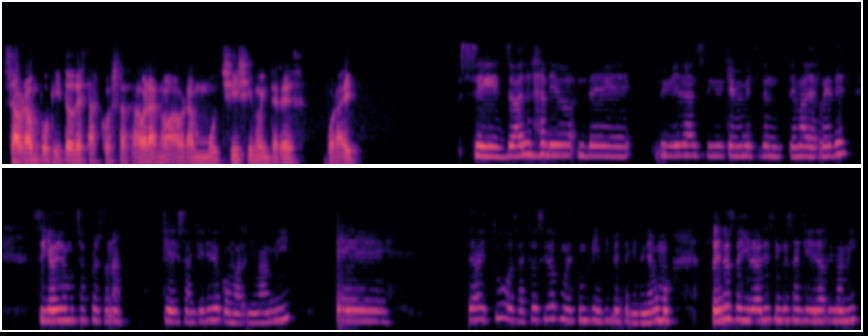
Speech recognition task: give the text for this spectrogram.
sabrá un poquito de estas cosas ahora, ¿no? Habrá muchísimo interés por ahí. Sí, yo al largo de mi vida, así que me he metido en tema de redes, sí que ha habido muchas personas que se han querido como arrimar a mí. Eh, ya ves tú, o sea, esto ha sido como desde un principio, desde que tenía como cero seguidores, siempre se han querido arrimar a mí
